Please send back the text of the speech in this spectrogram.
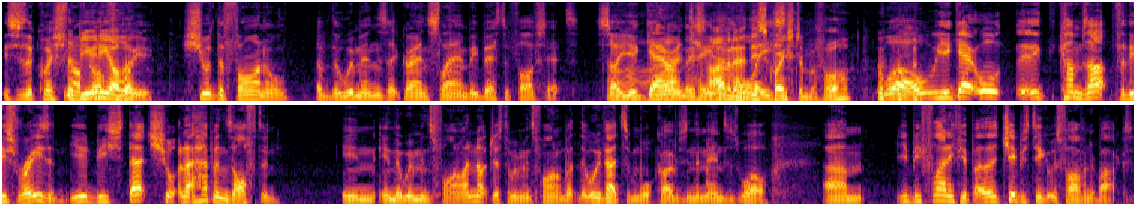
this is the question the I've beauty got of for it. you. Should the final of the women's at Grand Slam be best of five sets? So Oh, you're guaranteed. this- I haven't heard this question before. well, you get well. It comes up for this reason. You'd be that short, and it happens often in in the women's final, and not just the women's final, but we've had some walkovers in the men's as well. Um, you'd be flat if you the cheapest ticket was five hundred bucks.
